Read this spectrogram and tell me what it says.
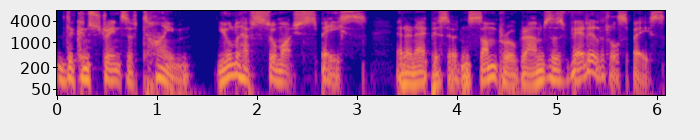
the constraints of time. You only have so much space in an episode. In some programs, there's very little space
